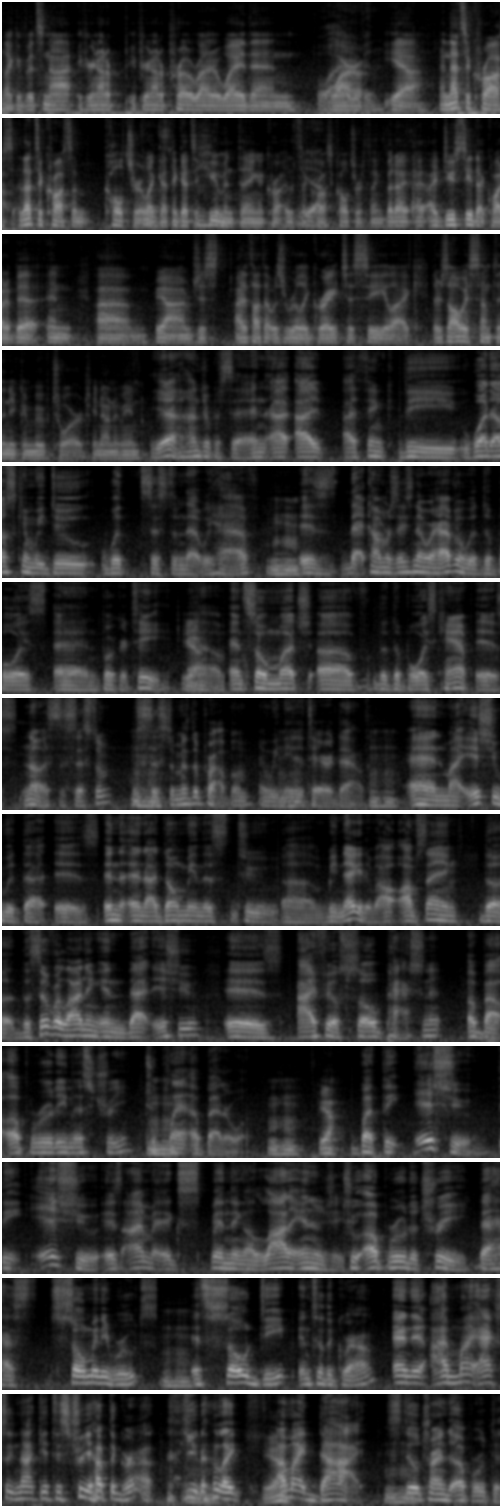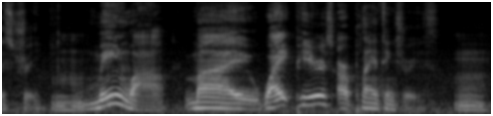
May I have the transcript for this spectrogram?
Like if it's not if you're not a if you're not a pro right away, then Why are- yeah, and that's across that's across a culture. Like I think that's a human thing. Across it's a Yeah. cross culture thing. But I, I I do see that quite a bit, and um, yeah, I'm just I thought that was really great to see. Like there's always something you can move toward. You know what I mean? Yeah, hundred percent. And I, I, I think the what else can we do with system that we have Mm-hmm. is that conversation that we're having with Du Bois and Booker T. Yeah. Um, and so much of the Du Bois camp is no, it's the system. The Mm-hmm. system is the problem, and we need to tear it down. And my issue with that is, and and I don't mean this to um, be negative. I, I'm saying the the silver lining in that issue is I feel so passionate about uprooting this tree to plant a better one. Mm-hmm. Yeah. But the issue, the issue is I'm expending a lot of energy to uproot a tree that has so many roots. Mm-hmm. It's so deep into the ground, and it, I might actually not get this tree out the ground. you know, mm-hmm. like Yeah. I might die mm-hmm. still trying to uproot this tree. Meanwhile, my white peers are planting trees.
